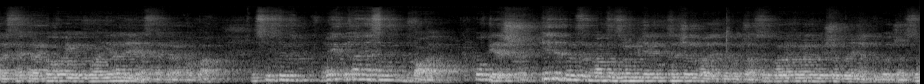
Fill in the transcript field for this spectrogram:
miasta Krakowa i odwołanie Rady Miasta Krakowa. W związku z tym moje pytania są dwa. Po pierwsze, kiedy prezydent ma to zrobić, jak chcecie odwołać tego czasu, bo referendum się odbędzie od tego czasu,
